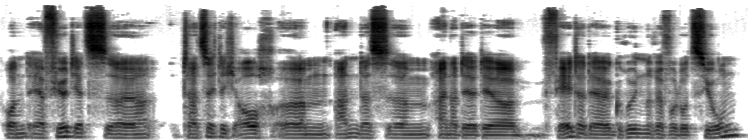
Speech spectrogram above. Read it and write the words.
Und er führt jetzt äh, tatsächlich auch ähm, an, dass ähm, einer der, der Väter der grünen Revolution,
